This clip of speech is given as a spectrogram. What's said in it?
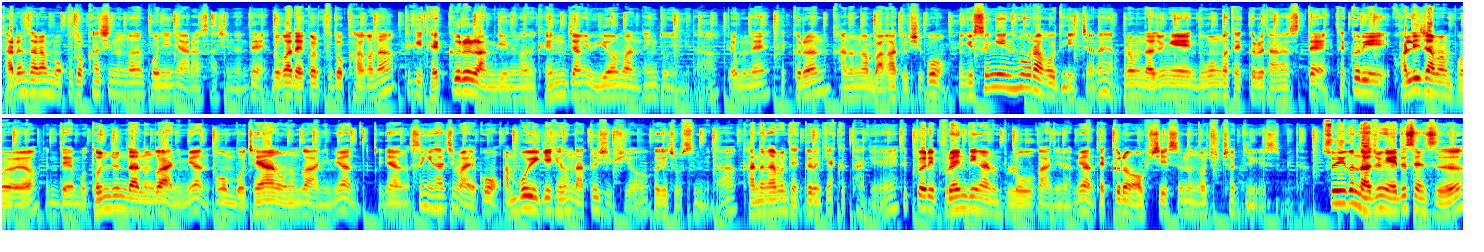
다른 사람 뭐 구독하시는 거는 본인이 알아서 하시는데 누가 내 걸 구독하거나 특히 댓글을 남기는 거는 굉장히 위험한 행동입니다. 때문에 댓글은 가능한 막아두시고 여기 승인 후라고 돼 있잖아요. 그러면 나중에 누군가 댓글을 달았을 때 댓글이 관리자만 보여요. 근데 뭐 돈 준다는 거 아니면 혹은 뭐 제안 오는 거 아니면 그냥 승인하지 말고 안 보이게 계속 놔두십시오. 그게 좋습니다. 가능하면 댓글은 깨끗하게 특별히 브랜딩하는 블로그가 아니라면 댓글은 없이 쓰는 걸 추천드리겠습니다. 수익은 나중에 애드센스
